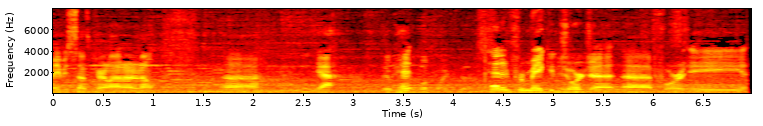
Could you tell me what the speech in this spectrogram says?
Maybe South Carolina. I don't know. Uh, yeah. It Head- look like this. Headed for Macon, Georgia, uh, for a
